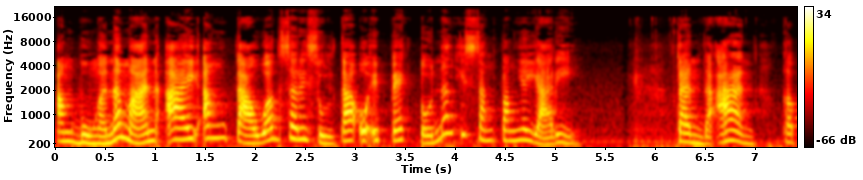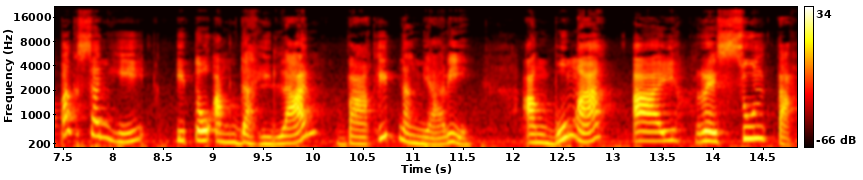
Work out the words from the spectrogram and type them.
Ang bunga naman ay ang tawag sa resulta o epekto ng isang pangyayari. Tandaan, kapag sanhi, ito ang dahilan bakit nangyari. Ang bunga ay resulta.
